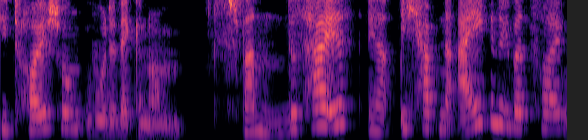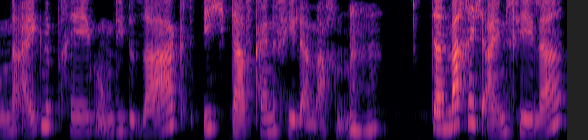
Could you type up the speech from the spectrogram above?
die Täuschung wurde weggenommen. Spannend. Das heißt, ja. ich habe eine eigene Überzeugung, eine eigene Prägung, die besagt, ich darf keine Fehler machen. Mhm. dann mache ich einen Fehler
